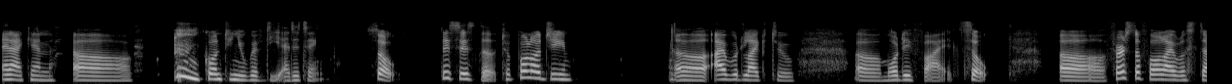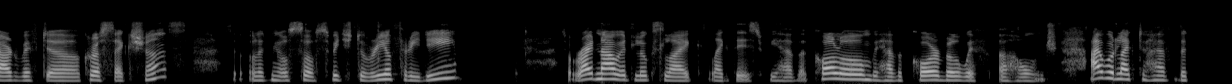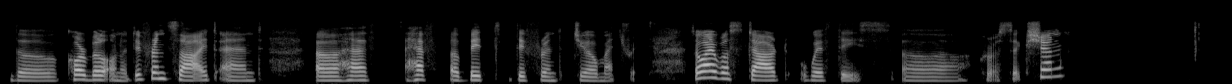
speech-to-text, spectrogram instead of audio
and I can uh, continue with the editing. So this is the topology. Uh, I would like to uh, modify it. So uh, first of all, I will start with the cross sections. So let me also switch to Real 3D. So right now it looks like like this. We have a column, we have a corbel with a hinge. I would like to have the the corbel on a different side and uh, have have a bit different geometry. So I will start with this uh, cross section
